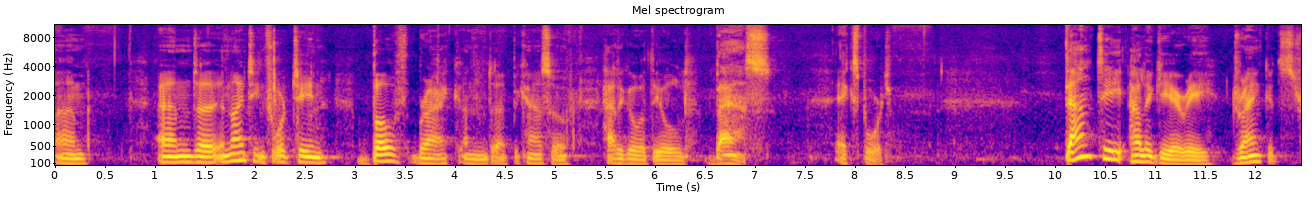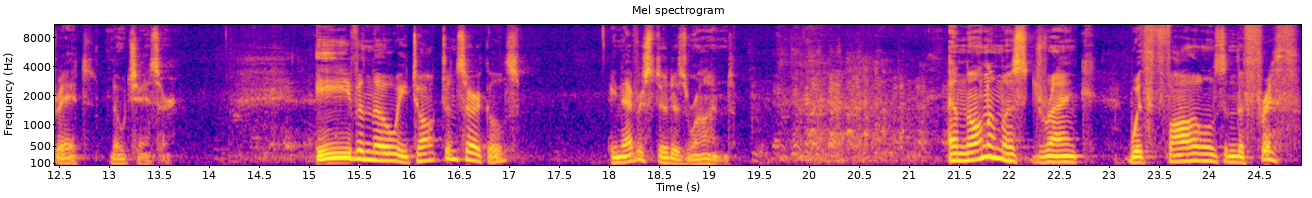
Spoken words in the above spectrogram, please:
um, and uh, in 1914, both Braque and uh, Picasso had to go with the old Bass export. Dante Alighieri drank it straight, no chaser. Even though he talked in circles he never stood his round. Anonymous drank with fowls in the frith.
